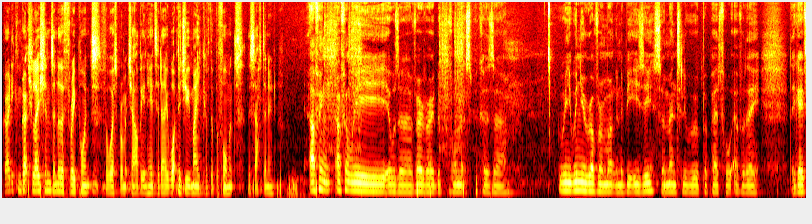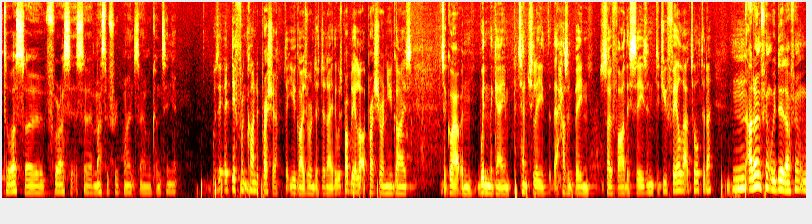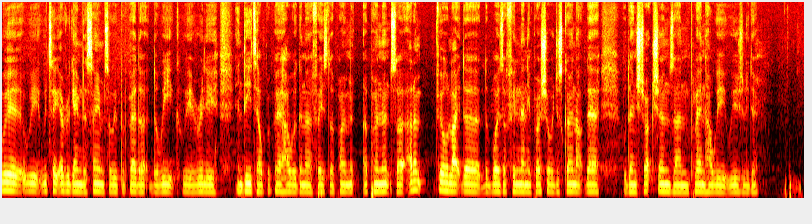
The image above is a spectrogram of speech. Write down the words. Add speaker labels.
Speaker 1: Grady, congratulations. Another three points for West Bromwich Albion here today. What did you make of the performance this afternoon?
Speaker 2: I think I think we it was a very very good performance because uh, we we knew Rotherham weren't going to be easy, so mentally we were prepared for whatever they they gave to us. So for us, it's a massive three points, and we continue.
Speaker 1: Was it a different kind of pressure that you guys were under today? There was probably a lot of pressure on you guys to go out and win the game. Potentially, that there hasn't been so far this season. Did you feel that at all today?
Speaker 2: Mm, I don't think we did. I think we we, we take every game the same. So we prepare the, the week. We really, in detail, prepare how we're gonna face the opponent. Opponent. So I don't feel like the the boys are feeling any pressure. We're just going out there with the instructions and playing how we, we usually do.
